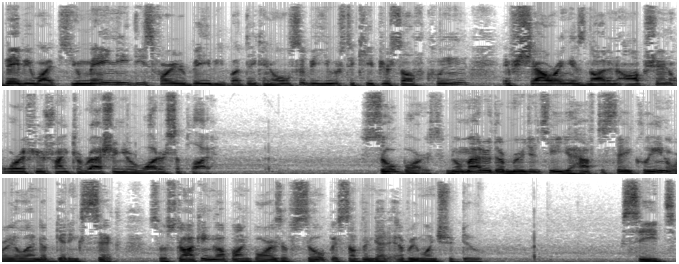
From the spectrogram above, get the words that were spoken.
Baby wipes. You may need these for your baby, but they can also be used to keep yourself clean if showering is not an option or if you're trying to ration your water supply. Soap bars. No matter the emergency, you have to stay clean or you'll end up getting sick. So stocking up on bars of soap is something that everyone should do. Seeds.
